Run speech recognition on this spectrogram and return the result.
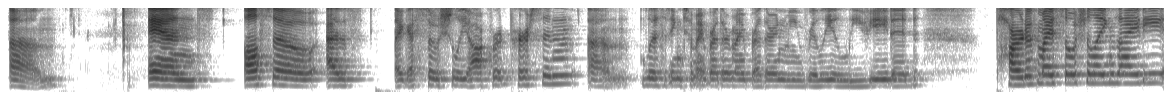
Um, and also as like a socially awkward person um, listening to my brother my brother and me really alleviated part of my social anxiety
